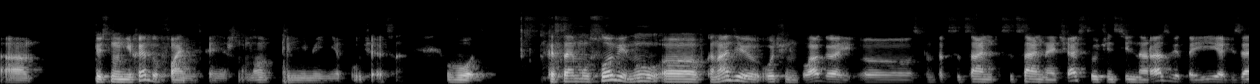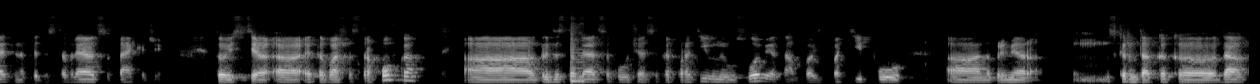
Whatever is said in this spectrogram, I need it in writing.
А, то есть, ну, не head of finance, конечно, но тем не менее получается. Вот. Касаемо условий, ну, э, в Канаде очень благо, э, скажем так, социаль, социальная часть очень сильно развита и обязательно предоставляются пакеджи. То есть э, э это ваша страховка, э, предоставляются, получается, корпоративные условия там по, по типу, э, например, скажем так, как, э, да,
